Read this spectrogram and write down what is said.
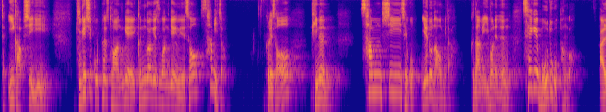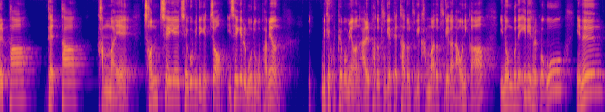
자, 이 값이 두 개씩 곱해서 더한 게 근과계수 관계에 의해서 3이죠. 그래서 B는 3C 제곱 얘도 나옵니다. 그 다음에 이번에는 세 개 모두 곱한 거 알파, 베타, 감마의 전체의 제곱이 되겠죠? 이 세 개를 모두 곱하면 이렇게 곱해보면 알파도 두 개, 베타도 두 개, 감마도 두 개가 나오니까 이놈분의 1이 될 거고 얘는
